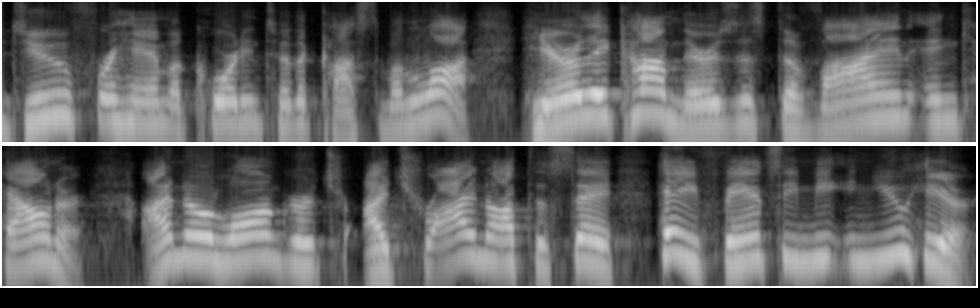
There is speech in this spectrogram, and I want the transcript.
do for him according to the custom of the law, here they come. There's this divine encounter. I no longer, tr- I try not to say, hey, fancy meeting you here.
